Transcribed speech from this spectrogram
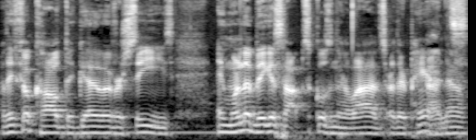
or they feel called to go overseas. And one of the biggest obstacles in their lives are their parents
